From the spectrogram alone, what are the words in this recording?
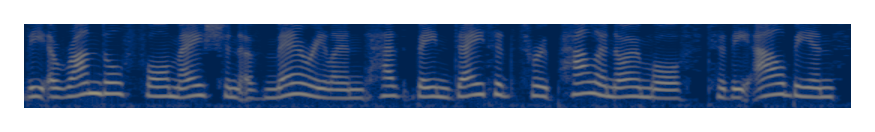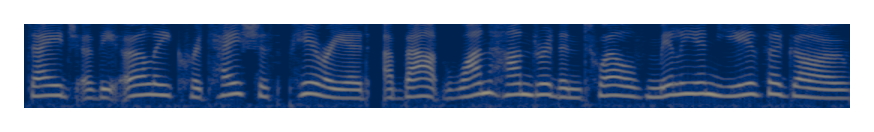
The Arundel Formation of Maryland has been dated through palynomorphs to the Albian stage of the early Cretaceous period, about 112 million years ago.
